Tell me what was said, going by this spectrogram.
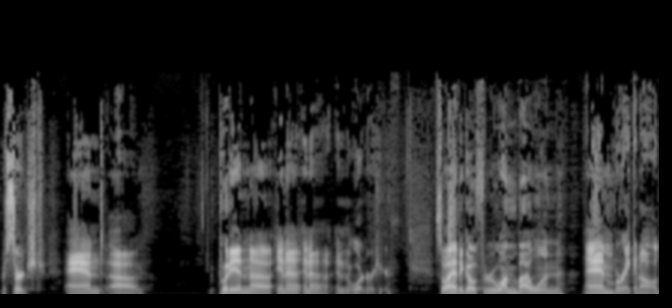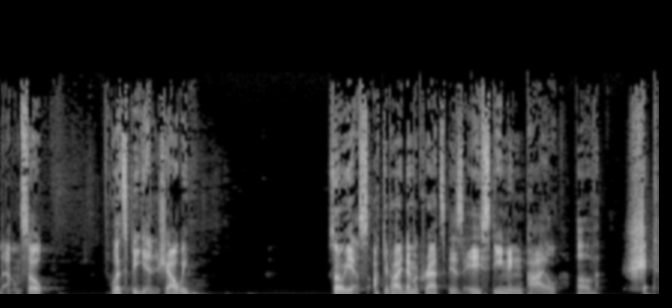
researched and uh, put in uh, in a in a in order here. So I had to go through one by one and break it all down. So let's begin, shall we? So yes, Occupy Democrats is a steaming pile of shit.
